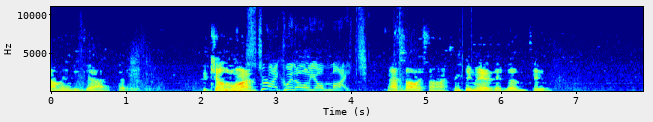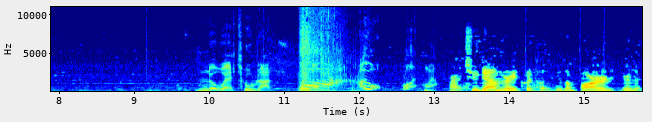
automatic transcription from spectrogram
how many we got, but we killed one. Strike with all your might. That's always fun. I think we may have hit them too. Nowhere to run. Alright, two down very quickly. There's a bard, there's a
